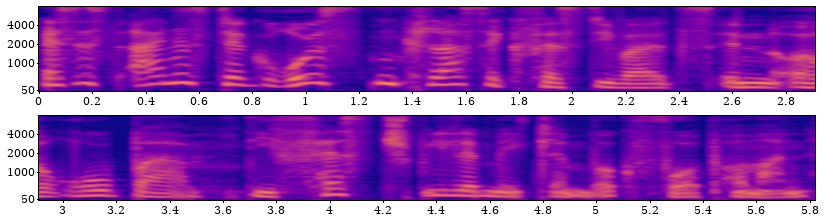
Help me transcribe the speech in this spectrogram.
Es ist eines der größten Klassikfestivals in Europa, die Festspiele Mecklenburg-Vorpommern.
